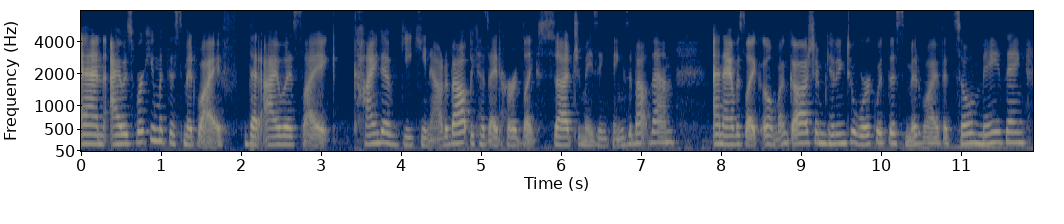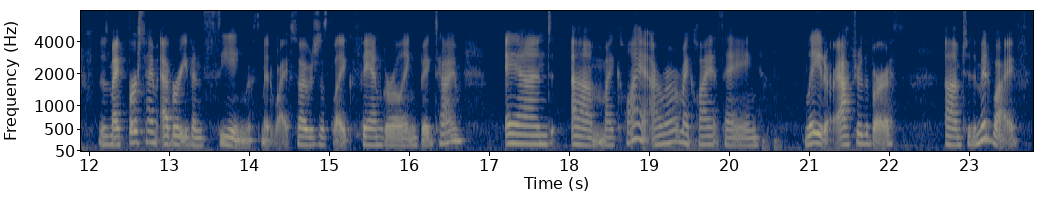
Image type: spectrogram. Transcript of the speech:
And I was working with this midwife that I was like kind of geeking out about because I'd heard like such amazing things about them. And I was like, oh my gosh, I'm getting to work with this midwife. It's so amazing. It was my first time ever even seeing this midwife. So I was just like fangirling big time. And um, my client, I remember my client saying, later after the birth um, to the midwife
